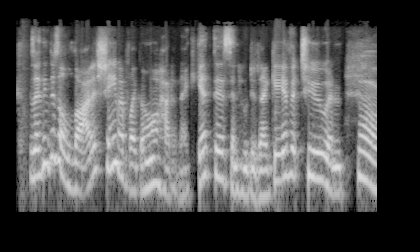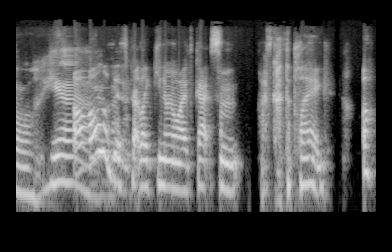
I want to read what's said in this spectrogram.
because I think there's a lot of shame of like, oh, how did I get this? And who did I give it to? And oh, yeah. All of this, like, you know, I've got some, I've got the plague. Oh,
